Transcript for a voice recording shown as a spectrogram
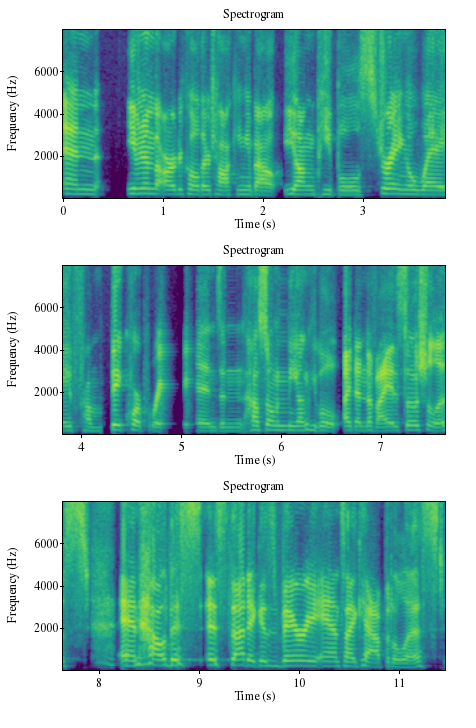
And even in the article, they're talking about young people straying away from big corporations and how so many young people identify as socialists and how this aesthetic is very anti capitalist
